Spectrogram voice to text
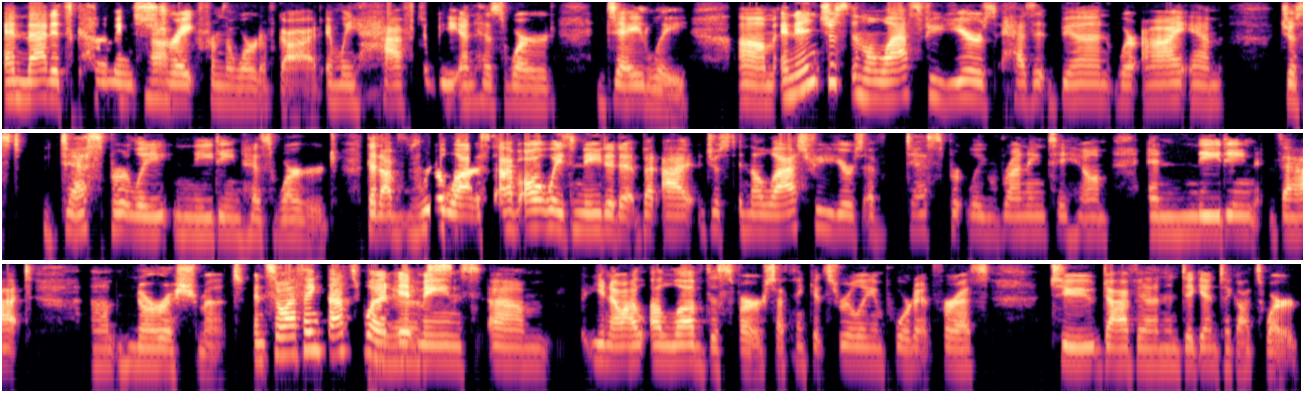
and that it's coming straight yeah. from the word of god and we have to be in his word daily um, and in just in the last few years has it been where i am just desperately needing his word that I've realized I've always needed it, but I just in the last few years of desperately running to him and needing that um, nourishment. And so I think that's what yes. it means. Um, you know, I, I love this verse. I think it's really important for us to dive in and dig into God's word.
